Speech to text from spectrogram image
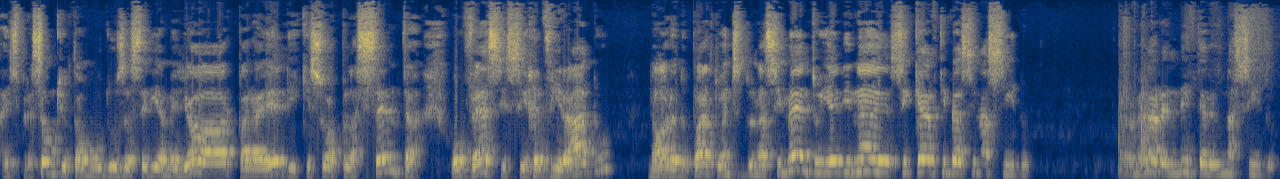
A expressão que o Talmud usa seria melhor para ele que sua placenta houvesse se revirado na hora do parto, antes do nascimento, e ele nem sequer tivesse nascido. Era melhor ele nem ter nascido.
